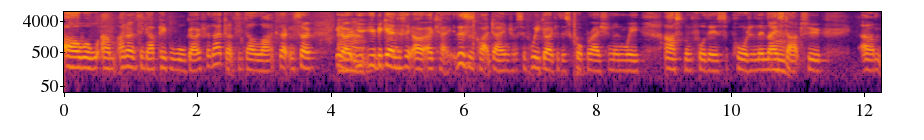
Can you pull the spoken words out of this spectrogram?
Oh, well, um, I don't think our people will go for that. don't think they'll like that. And so, you know, uh-huh. you, you began to think, Oh, okay, this is quite dangerous. If we go to this corporation and we ask them for their support and then they mm. start to um,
